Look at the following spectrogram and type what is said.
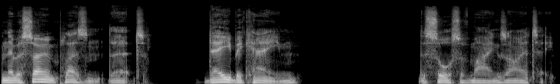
And they were so unpleasant that they became the source of my anxiety.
